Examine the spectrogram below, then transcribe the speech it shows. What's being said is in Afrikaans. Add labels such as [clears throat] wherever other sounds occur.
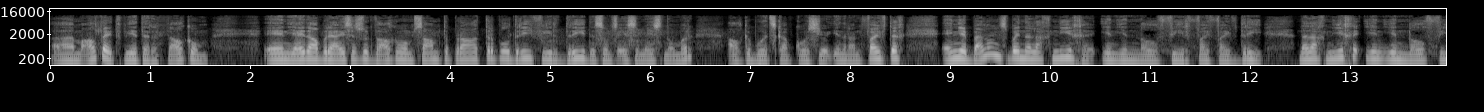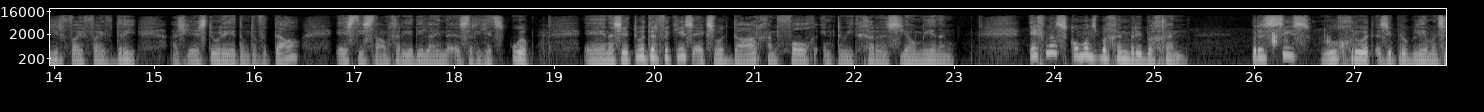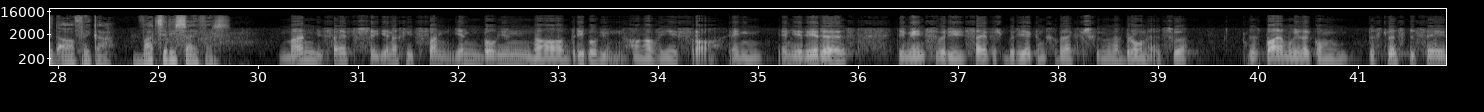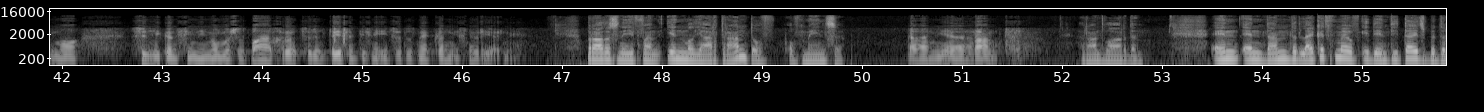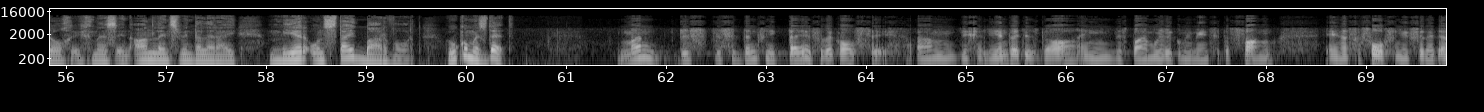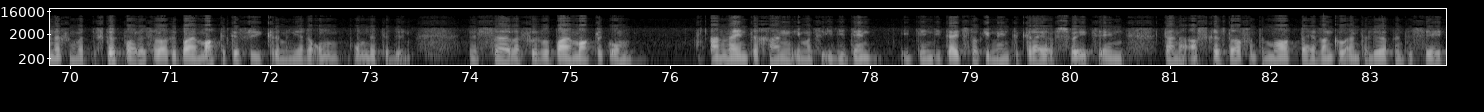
Ehm um, altyd beter. Welkom. En jy daar by die huis is ook welkom om saam te praat 3343 dis ons SMS nommer. Elke boodskap kos jou R1.50 en jy bel ons by 0891104553. 0891104553. As jy 'n storie het om te vertel, is die staan gereed die lyne is reeds oop. En as jy Twitter verkies, ek sou ook daar gaan volg en tweet gerus jou mening. Ignas, kom ons begin by die begin. Presies, hoe groot is die probleem in Suid-Afrika? Wat sê die syfers? Man, die syfer sê enigiets van 1 miljard na 3 miljard, hang af wie jy vra. En en die rede is die mense wat die syfers bereken gebruik verskillende bronne. So dis baie moeilik om beslis te sê, maar soos jy kan sien, die nommers is baie groot, so dis definitief nie iets wat ons net kan ignoreer nie. Praat ons nie van 1 miljard rand of of mense? Uh nee, rand. Randwaarde. En en dan lyk dit vir my of identiteitsbedrog, ignis en aanlyn swindelery meer onstuitbaar word. Hoekom is dit? Man, dis dis 'n ding van die tye wat ek al sê. Ehm um, die geleentheid is daar en dis baie moeilik om die mense te vang en as gevolg van die hoeveelheid inligting wat beskikbaar is, raak dit baie makliker vir die kriminele om om dit te doen. Dis uh, byvoorbeeld baie maklik om aanlyn te gaan iemand se identiteit identiteitsdokumente kry of so iets en dan 'n afskrif daarvan te maak by 'n winkel in te loop en te sê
